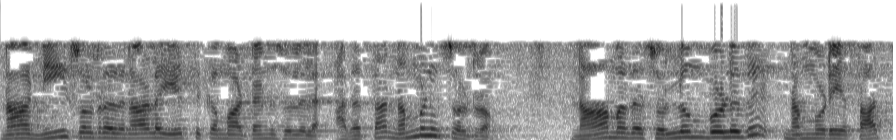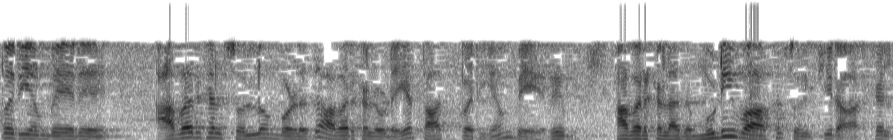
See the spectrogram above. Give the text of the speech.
நான் நீ சொல்றதுனால ஏத்துக்க மாட்டேன்னு சொல்லல. அதைத்தான் நம்மளும் சொல்றோம். நாம் அதை சொல்லும் பொழுது நம்முடைய தாத்பரியம் வேறு. அவர்கள் சொல்லும் பொழுது அவர்களுடைய தாத்பரியம் வேறு. அவர்கள் அது முடிவாக சொல்கிறார்கள்.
